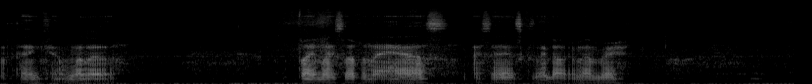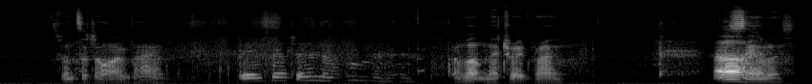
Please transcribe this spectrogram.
I think I'm gonna bite myself in the ass. I say this because I don't remember. It's been such a long time. Been such a long- How about Metroid Prime? Uh, Samus.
